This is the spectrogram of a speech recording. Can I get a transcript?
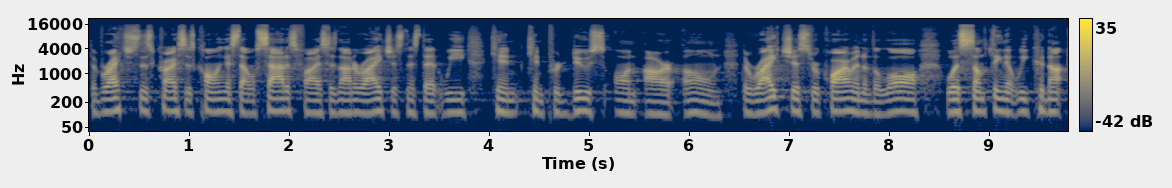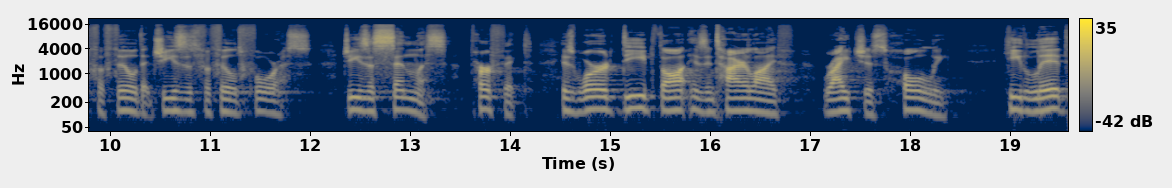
The righteousness Christ is calling us that will satisfy us is not a righteousness that we can, can produce on our own. The righteous requirement of the law was something that we could not fulfill, that Jesus fulfilled for us. Jesus, sinless, perfect, his word, deed, thought, his entire life, righteous, holy. He lived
